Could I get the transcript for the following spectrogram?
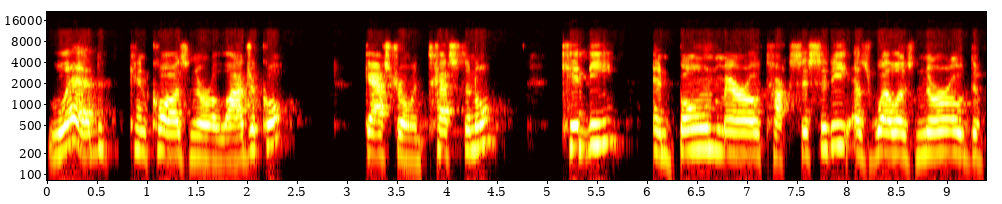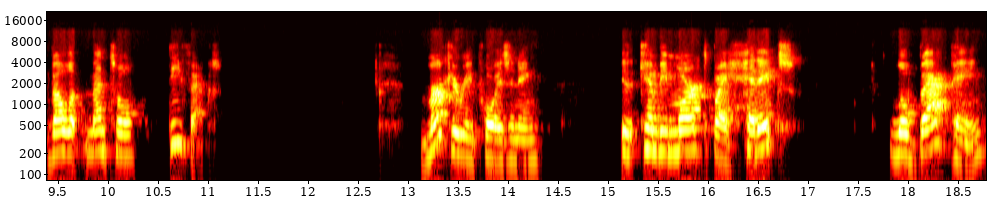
Lead can cause neurological, gastrointestinal, kidney, and bone marrow toxicity, as well as neurodevelopmental defects. Mercury poisoning it can be marked by headaches, low back pain,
